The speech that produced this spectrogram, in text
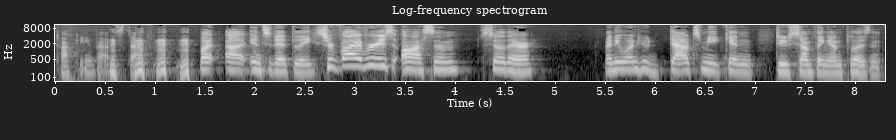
talking about stuff. but uh, incidentally, Survivor is awesome. So there. Anyone who doubts me can do something unpleasant.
